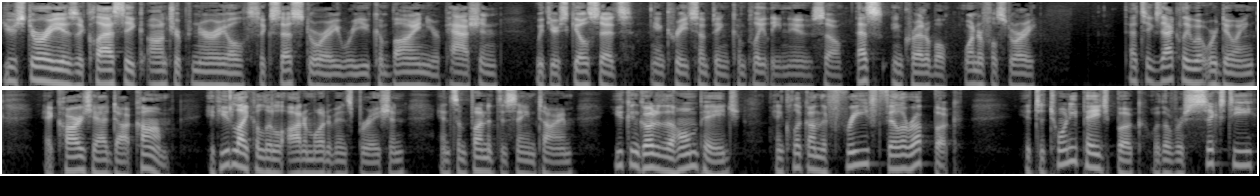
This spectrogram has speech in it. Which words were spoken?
Your story is a classic entrepreneurial success story where you combine your passion with your skill sets and create something completely new. So that's incredible. Wonderful story. That's exactly what we're doing at carsyeah.com. If you'd like a little automotive inspiration and some fun at the same time, you can go to the home page and click on the free Filler Up book. It's a 20 page book with over 60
